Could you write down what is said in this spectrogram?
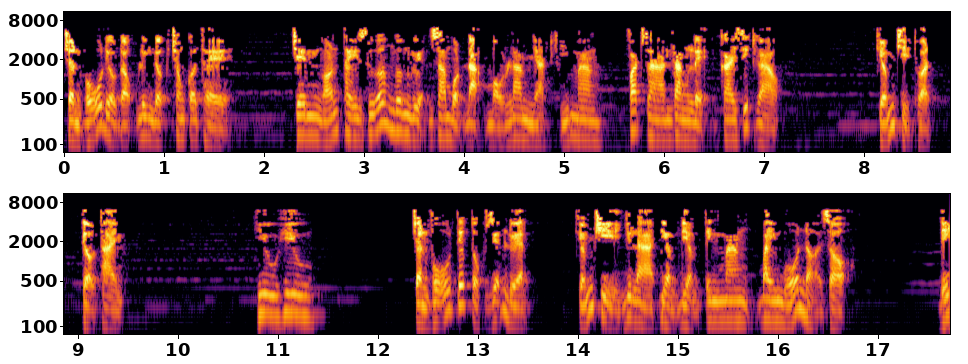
Trần Vũ điều động linh lực trong cơ thể, trên ngón tay giữa ngưng luyện ra một đạo màu lam nhạt khí mang, phát ra lăng lệ gai rít gào. Kiếm chỉ thuật, tiểu thành. Hiu hiu. Trần Vũ tiếp tục diễn luyện, kiếm chỉ như là điểm điểm tinh mang bay múa nở rộ. Đi.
